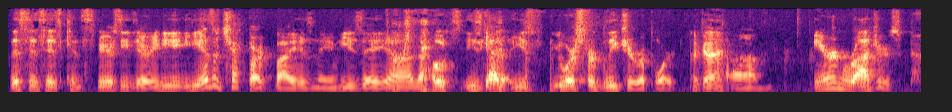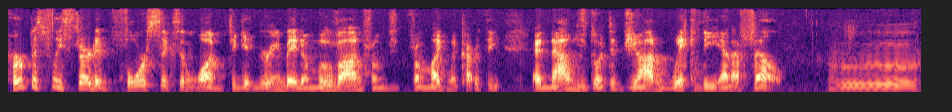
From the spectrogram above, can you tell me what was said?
this is his conspiracy theory. He he has a check mark by his name. He's a uh, okay. the host. He's got he's he works for Bleacher Report. Okay. Um, Aaron Rodgers purposefully started four, six, and one to get Green Bay to move on from from Mike McCarthy, and now he's going to John Wick the NFL. Ooh,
